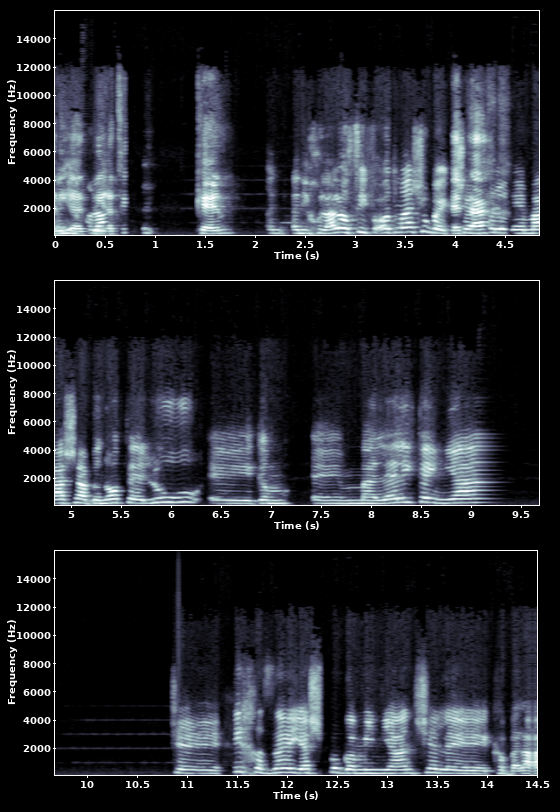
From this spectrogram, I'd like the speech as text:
אני, יכולה... אני רציתי... כן? אני, אני יכולה להוסיף עוד משהו בהקשר של מה שהבנות העלו, אה, גם אה, מעלה לי את העניין שהתהליך הזה יש פה גם עניין של אה, קבלה.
